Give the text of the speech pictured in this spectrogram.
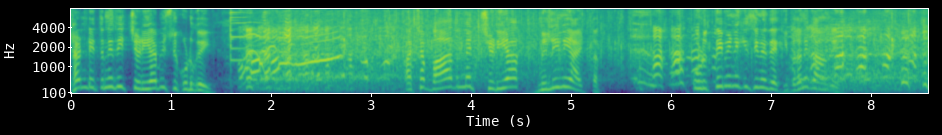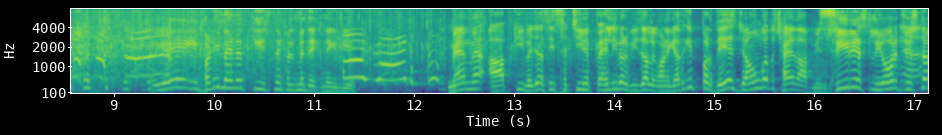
ठंड इतनी थी चिड़िया भी सिकुड़ गई। अच्छा बाद में चिड़िया मिली नहीं आज तक। उड़ती भी नहीं किसी ने देखी पता नहीं कहाँ गई। तो ये बड़ी मेहनत की इसने फ़िल्में देखने के लिए। मैं मैं आपकी वजह से सच्ची में पहली बार वीज़ा लगवाने गया था कि प्रदेश जाऊँगा तो शायद आप मिल सीरियसली और जिसने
